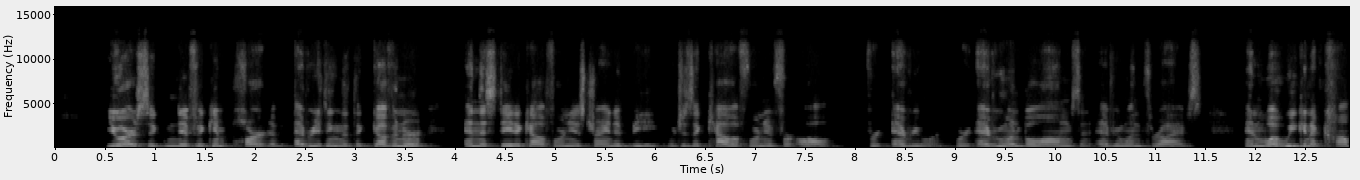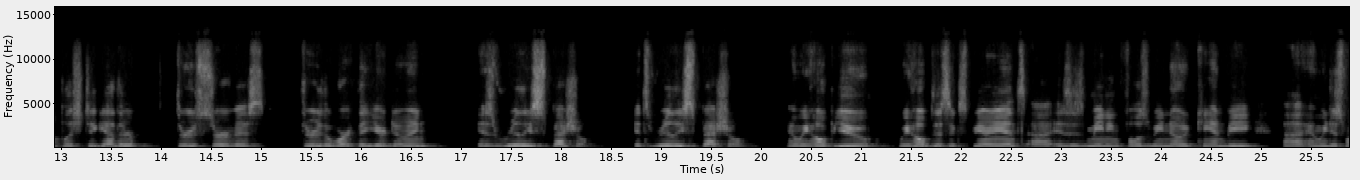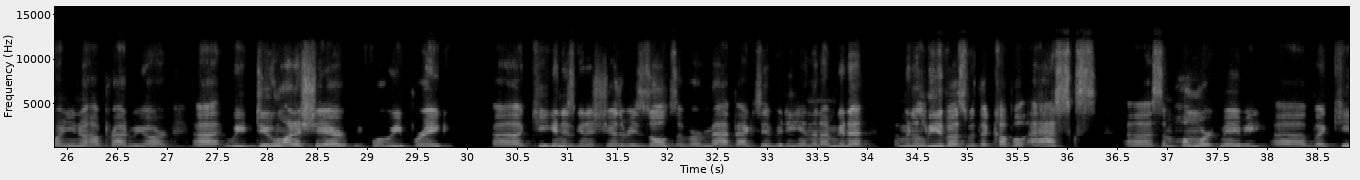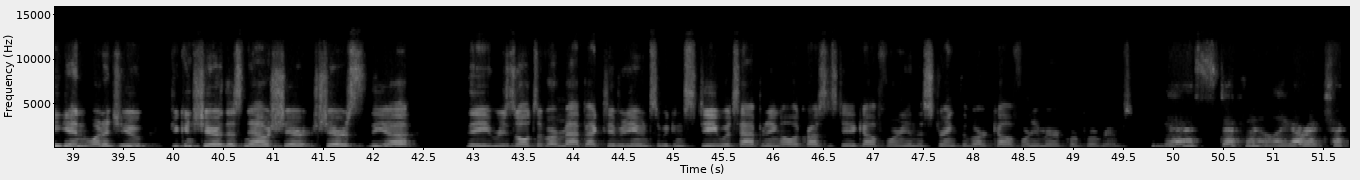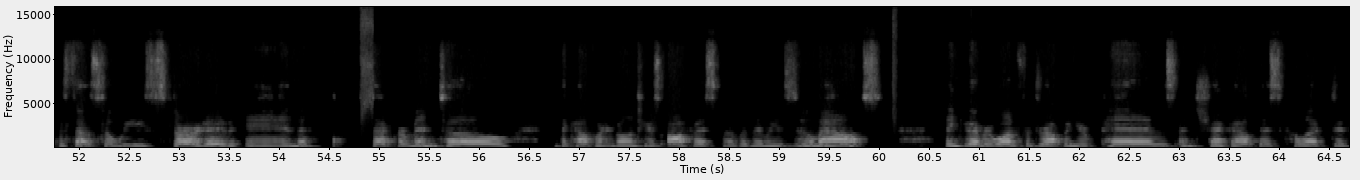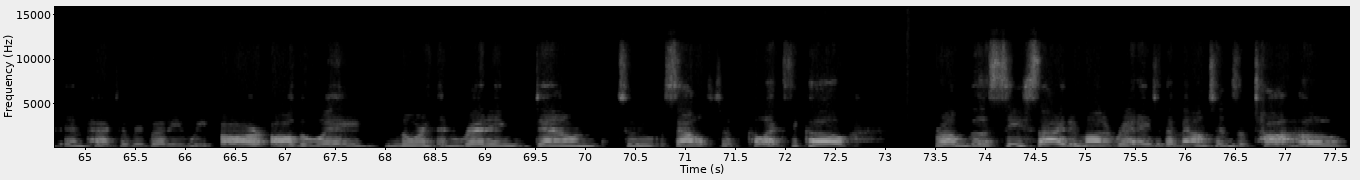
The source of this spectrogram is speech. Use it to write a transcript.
You are a significant part of everything that the governor and the state of California is trying to be, which is a California for all, for everyone, where everyone belongs and everyone thrives. And what we can accomplish together through service, through the work that you're doing is really special. It's really special. And we hope you, we hope this experience uh, is as meaningful as we know it can be. Uh, and we just want you to know how proud we are. Uh, we do want to share before we break. Uh, Keegan is going to share the results of our map activity, and then I'm gonna I'm gonna leave us with a couple asks, uh, some homework maybe. Uh, but Keegan, why don't you, if you can share this now, share share us the the results of our map activity and so we can see what's happening all across the state of California and the strength of our California AmeriCorps programs. Yes, definitely. All right, check this out. So we started in Sacramento, the California Volunteers Office, but then we zoom out. Thank you everyone for dropping your pins and check out this collective impact, everybody. We are all the way north and Redding down to south to Calexico, from the seaside in Monterey to the mountains of Tahoe.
